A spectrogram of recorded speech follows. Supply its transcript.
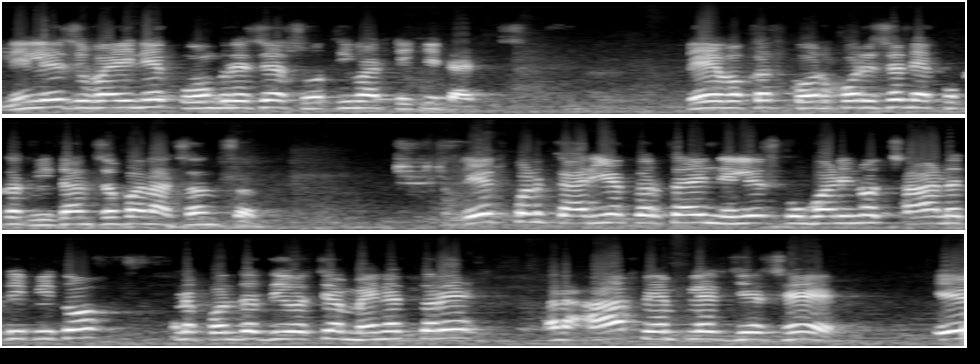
નિલેશભાઈને કોંગ્રેસે સોથી વાર ટિકિટ આપી છે. બે વખત કોર્પોરેશન, એક વખત વિધાનસભાના સંસદ. એક પણ કાર્યકર્તાએ નિલેશ કુંભાણીનો છા નથી પીતો અને પંદર દિવસ ત્યાં મહેનત કરે અને આ પેમ્પલેટ જે છે એ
